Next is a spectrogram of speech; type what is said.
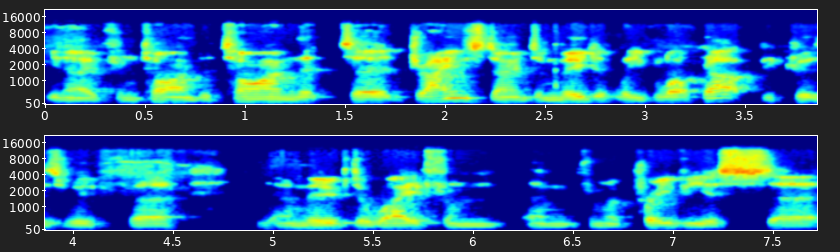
you know, from time to time, that drains don't immediately block up because we've you know, moved away from um, from a previous uh,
